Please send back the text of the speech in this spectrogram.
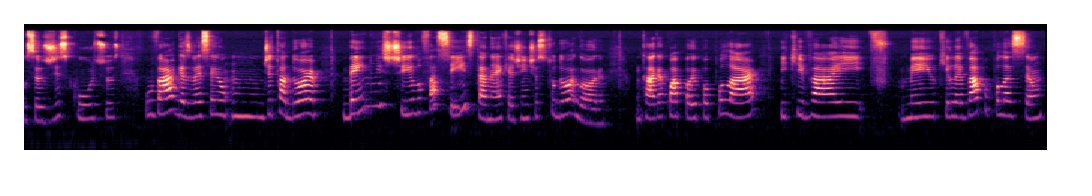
os seus discursos. O Vargas vai ser um ditador bem no estilo fascista, né, que a gente estudou agora. Um cara com apoio popular e que vai meio que levar a população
